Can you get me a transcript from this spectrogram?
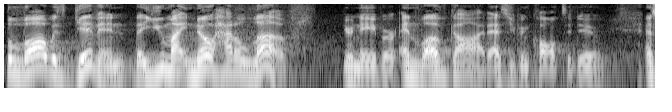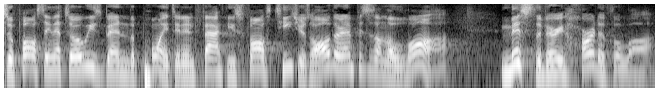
The law was given that you might know how to love your neighbor and love God as you've been called to do. And so Paul's saying that's always been the point. And in fact, these false teachers, all their emphasis on the law, miss the very heart of the law.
